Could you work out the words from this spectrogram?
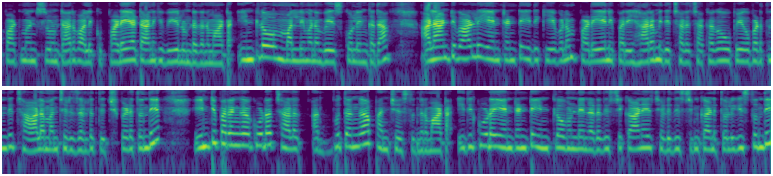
అపార్ట్మెంట్స్లో ఉంటారు వాళ్ళకి పడేయటానికి వీలుండదనమాట ఇంట్లో మళ్ళీ మనం వేసుకోలేం కదా. అలాంటి వాళ్ళు ఏంటంటే ఇది కేవలం పడేయని పరిహారం. ఇది చాలా చక్కగా ఉపయోగపడుతుంది చాలా మంచి రిజల్ట్ తెచ్చిపెడుతుంది. ఇంటి పరంగా కూడా చాలా అద్భుతంగా పనిచేస్తుంది అనమాట ఇది కూడా ఏంటంటే ఇంట్లో ఉండే నరదిష్టి కానీ చెడు దిష్టిని కానీ తొలగి కలిగిస్తుంది.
